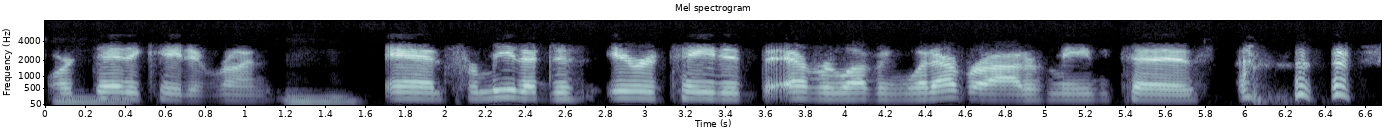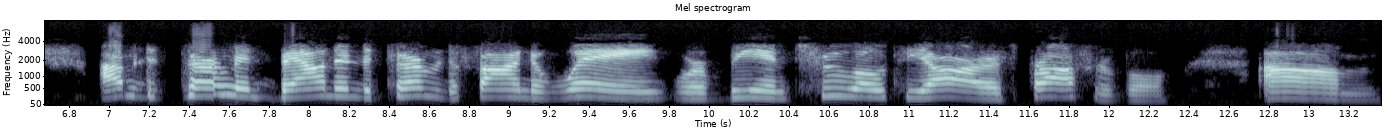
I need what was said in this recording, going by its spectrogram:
or mm-hmm. dedicated run. Mm-hmm. And for me, that just irritated the ever loving whatever out of me because I'm determined, bound and determined to find a way where being true OTR is profitable. Um,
